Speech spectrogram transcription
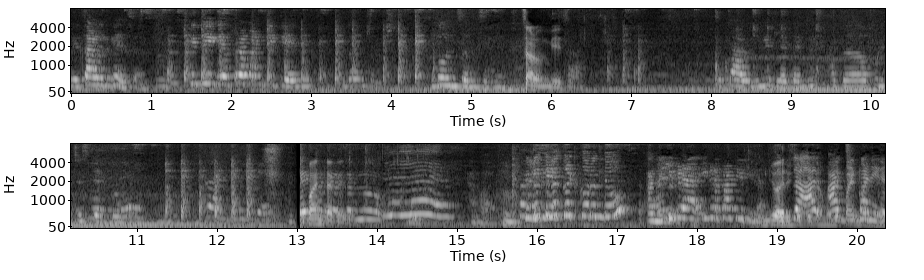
हे चाळून घ्यायचं. किती प्रमाण किती आहे? दोन चमचे. दोन चमचे चाळून घ्यायचं. चाळून घेतलं त्यांनी. आता पुढची स्टेप पाणी टाकायचं. तुला तुला कट करून देऊ आणि इकडे इकडे पाठी तिला. ज्वारीच्या जा- पिठामध्ये आजी पाणी. हे.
